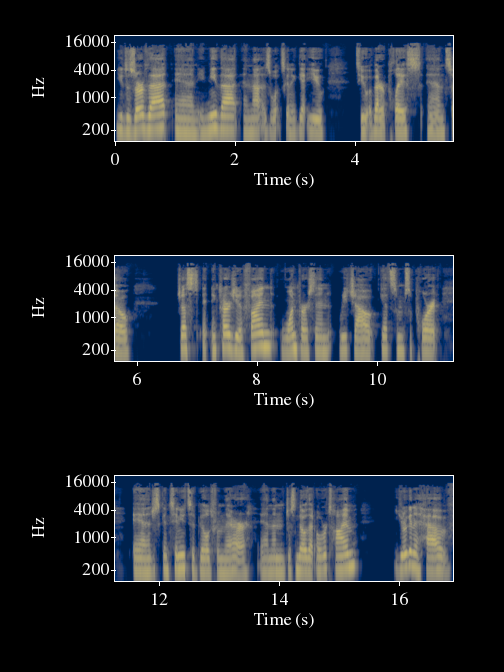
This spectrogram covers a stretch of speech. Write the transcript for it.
you deserve that and you need that and that is what's going to get you to a better place. And so just encourage you to find one person reach out get some support and just continue to build from there. And then just know that over time you're going to have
